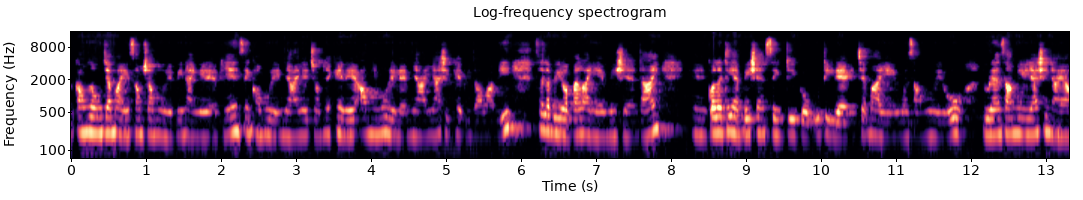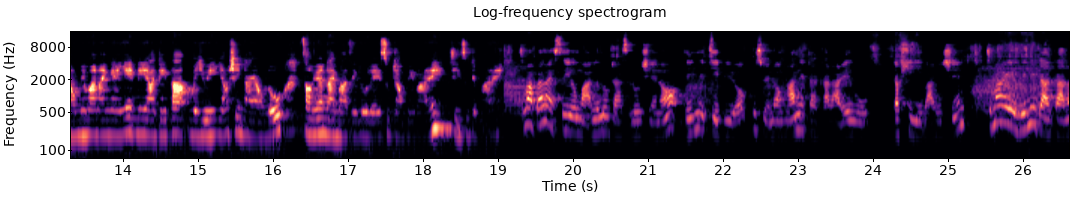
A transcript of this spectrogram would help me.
အကောင်းဆုံးကျန်းမာရေးစောင့်ရှောက်မှုတွေပေးနိုင်ခဲ့တဲ့အပြင်စိန်ခေါ်မှုတွေအများကြီးလည်းကျော်ဖြတ်ခဲ့တဲ့အောင်မြင်မှုတွေလည်းအများကြီးရရှိခဲ့ပြီးသွားပါပြီဆက်လက်ပြီးတော့ဘန်းလိုက်ရဲ့ mission အတိုင်း quality and patient safety ကိုဦးတည်တဲ့ကျန်းမာရေးဝန်ဆောင်မှုတွေကိုလူဒန်းစားမျိုးရရှိနိုင်အောင်မြန်မာနိုင်ငံရဲ့နေရာဒေသမရွေးရောက်ရှိနိုင်အောင်လို့ဆောင်ရွက်နိုင်ပါစေလို့လည်းဆုတောင်းပေးပါတယ်ကျေးဇူးတင်ပါတယ်ကျမပန်းလိုက်ဆေးရုံမှာအလုပ်လုပ်တာဆိုလို့ရှိရင်တော့၄နှစ်ပြည့်ပြီးတော့အခုဆိုရင်တော့9နှစ်တာကာလတွေကိုရောက်ရှိနေပါပြီရှင်။ကျမရဲ့၄နှစ်တာကာလ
